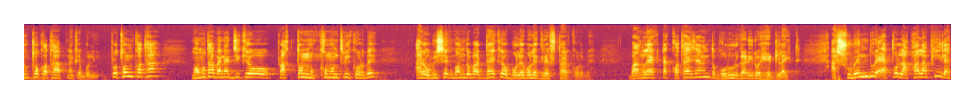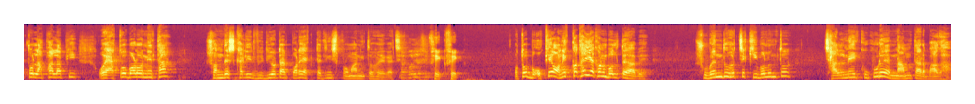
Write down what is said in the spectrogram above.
দুটো কথা আপনাকে বলি। প্রথম কথা, মমতা ব্যানার্জিকেও প্রাক্তন মুখ্যমন্ত্রী করবে, আর অভিষেক বন্দ্যোপাধ্যায়কেও বলে বলে গ্রেফতার করবে। বাংলা একটা কথায় জানেন তো, গরুর গাড়িরও হেডলাইট। আর শুভেন্দুর এত লাফালাফি এত লাফালাফি ও এত বড় নেতা সন্দেশখালির ভিডিওটার পরে একটা জিনিস প্রমাণিত হয়ে গেছে। ফেক ফেক। ও তো ওকে অনেক কথাই এখন বলতে হবে। শুভেন্দু হচ্ছে কি বলুন তো? ছাল নেই কুকুরের নাম তার বাঘা।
